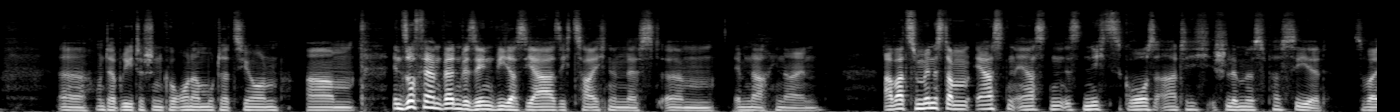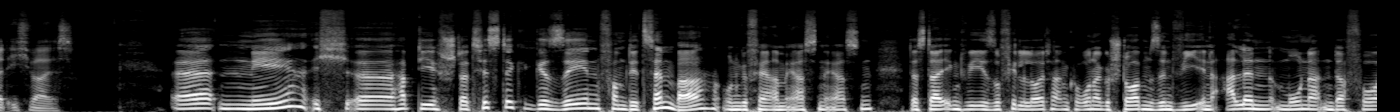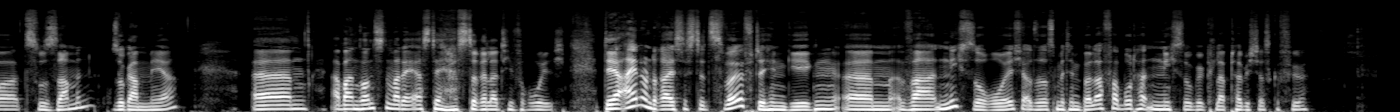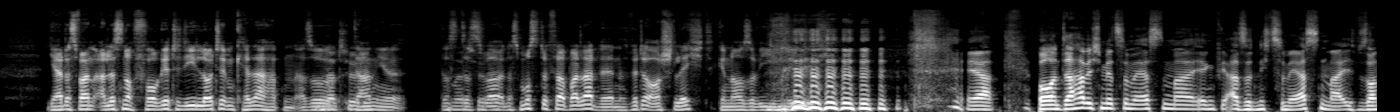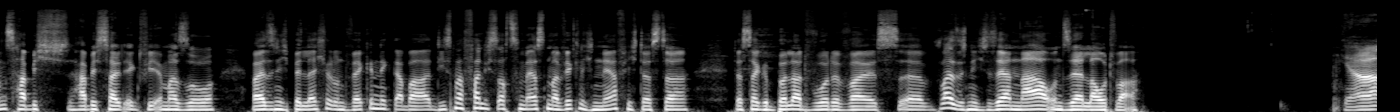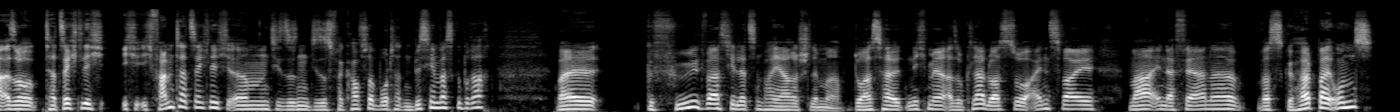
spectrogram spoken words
äh, und der britischen Corona-Mutation. Ähm, insofern werden wir sehen, wie das Jahr sich zeichnen lässt ähm, im Nachhinein. Aber zumindest am 1.1. ist nichts großartig Schlimmes passiert, soweit ich weiß. Äh, nee, ich äh, habe die Statistik gesehen vom Dezember, ungefähr am 1.1., dass da irgendwie so viele Leute an Corona gestorben sind wie in allen Monaten davor zusammen, sogar mehr. Ähm, aber ansonsten war der erste erste relativ ruhig. Der 31.12. hingegen ähm, war nicht so ruhig, also das mit dem Böllerverbot hat nicht so geklappt, habe ich das Gefühl. Ja, das waren alles noch Vorräte, die, die Leute im Keller hatten. Also Natürlich. Daniel, das, das war, das musste verballert werden. Das wird auch schlecht, genauso wie Milch. ja. Boah, und da habe ich mir zum ersten Mal irgendwie, also nicht zum ersten Mal, ich, sonst habe ich, habe ich es halt irgendwie immer so, weiß ich nicht, belächelt und weggenickt, aber diesmal fand ich es auch zum ersten Mal wirklich nervig, dass da, dass da geböllert wurde, weil es, äh, weiß ich nicht, sehr nah und sehr laut war. Ja, also tatsächlich, ich, ich fand tatsächlich, ähm, diesen, dieses Verkaufsverbot hat ein bisschen was gebracht, weil gefühlt war es die letzten paar Jahre schlimmer. Du hast halt nicht mehr, also klar, du hast so ein, zwei Mal in der Ferne was gehört bei uns,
